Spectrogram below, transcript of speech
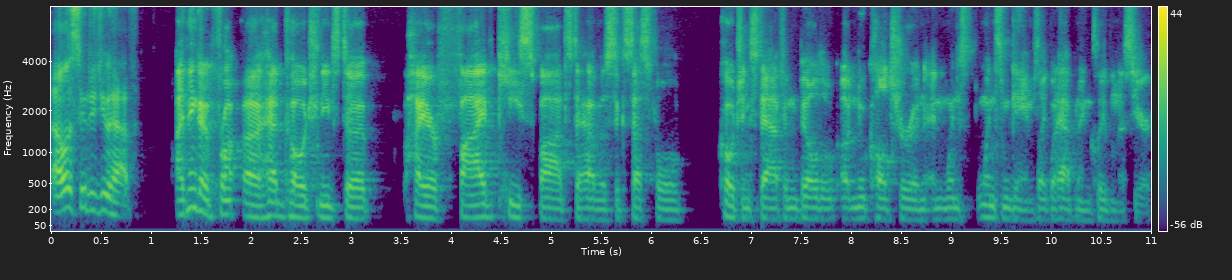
Ellis, who did you have? I think a, front, a head coach needs to hire five key spots to have a successful coaching staff and build a, a new culture and, and win, win some games like what happened in Cleveland this year.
